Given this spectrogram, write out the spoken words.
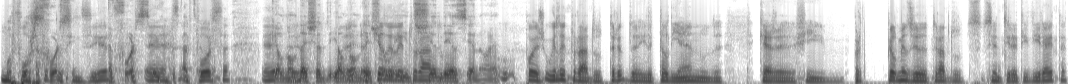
uma força, força, por assim dizer. A força, uh, a força. Uh, ele não deixa, ele não uh, deixa descendência, não é? Pois, o eleitorado italiano, de, quer, enfim, pelo menos o eleitorado de centro-direita e direita,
